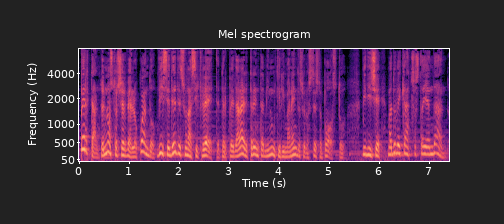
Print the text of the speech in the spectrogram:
Pertanto il nostro cervello, quando vi sedete su una ciclette per pedalare 30 minuti rimanendo sullo stesso posto, vi dice ma dove cazzo stai andando?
